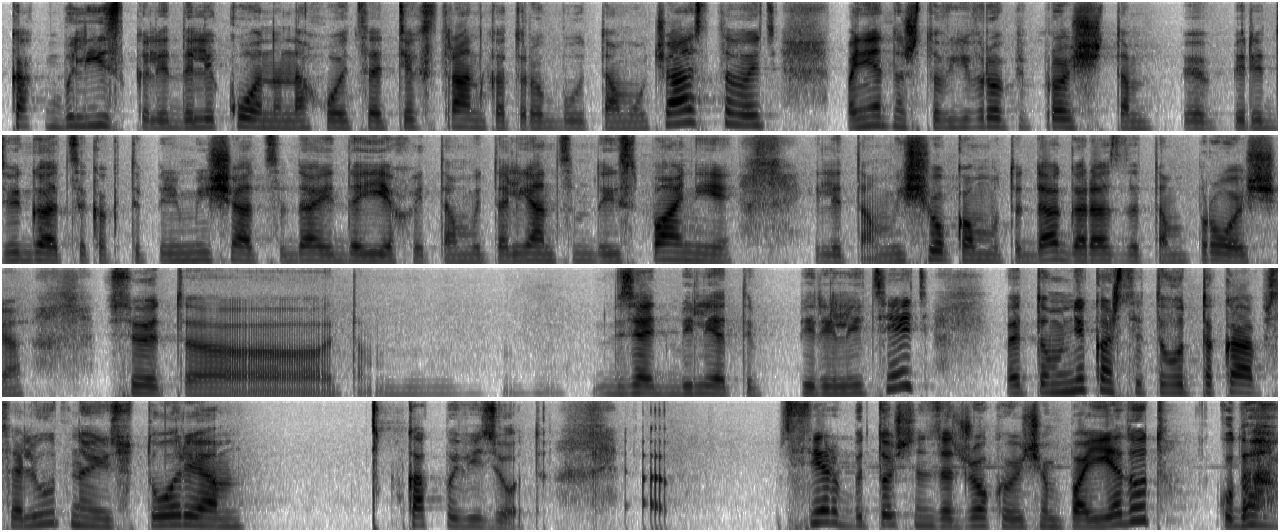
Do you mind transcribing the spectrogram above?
как близко или далеко она находится от тех стран, которые будут там участвовать. Понятно, что в Европе проще там передвигаться, как-то перемещаться, да, и доехать там итальянцам до Испании или там еще кому-то, да, гораздо там проще. Все это э, там взять билеты, перелететь. Поэтому мне кажется, это вот такая абсолютная история, как повезет. Сербы точно за Джоковичем поедут, Куда?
